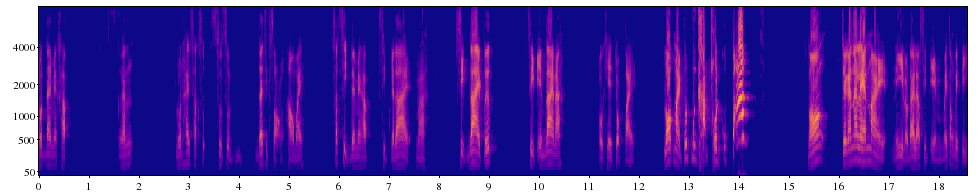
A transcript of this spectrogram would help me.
ลดได้ไหมครับ งั้นลดให้สักสุดสุดๆได้สิบสองเอาไหม สักสิบได้ไหมครับสิบก็ได้ มาสิบได้ปุ๊บสิบเอ็มได้นะ โอเค จบไป รอบใหม่ปุ๊บ มึงขับชนกูปั๊บ น้อง เจอกันหน้าแลนด์ใหม่ นี่เราได้แล้วสิบเอ็มไม่ต้องไปตี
